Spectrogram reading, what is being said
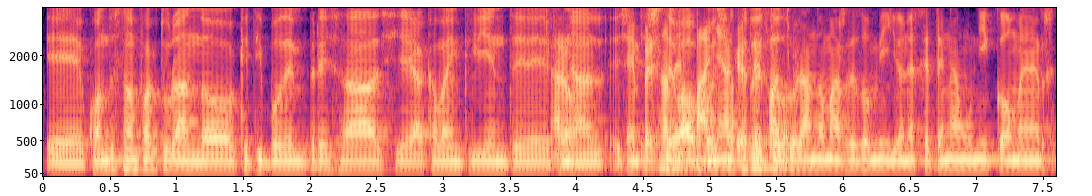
eh, cuánto están facturando, qué tipo de empresa, si acaba en cliente Claro, final. Es, empresas es de España que estén facturando más de 2 millones, que tengan un e-commerce,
